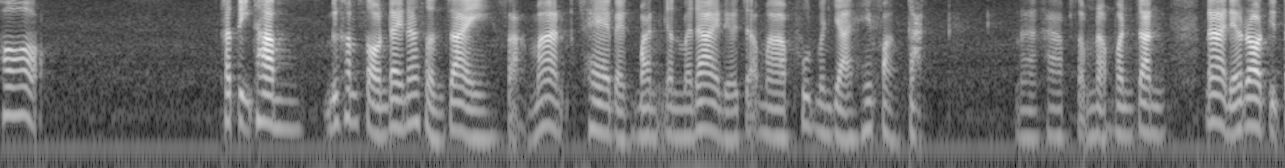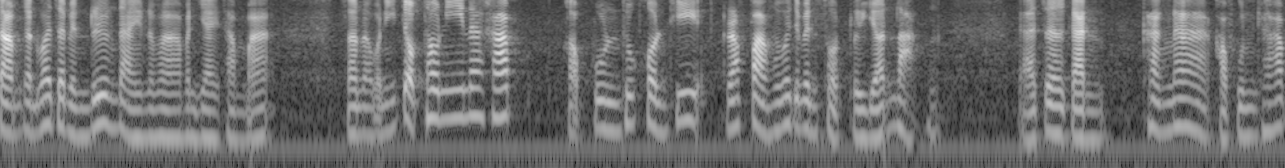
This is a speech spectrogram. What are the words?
ข้อคติธรรม หรือคำสอนใดน่าสนใจ สามารถแชร์แบ่งปันกันมาได้ เดี๋ยวจะมาพูดบรรยายให้ฟังกัน นะครับสำหรับวันจันทร์หน้าเดี๋ยวรอติดตามกันว่าจะเป็นเรื่องใดมาบรรยายธรรมะสำหรับวันนี้จบเท่านี้นะครับ ขอบคุณทุกคนที่รับฟังไม่ว่าจะเป็นสดหรือย้อนหลังแล้วเจอกันครั้งหน้าขอบคุณครับ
